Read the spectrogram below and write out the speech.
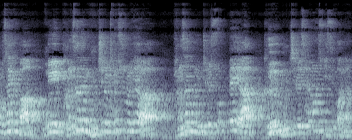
어, 생각해봐. 우리 방사능 물질을 회수를 해야 방사능 물질을 쏙 빼야 그 물질을 사용할 수 있을 거 아니야.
